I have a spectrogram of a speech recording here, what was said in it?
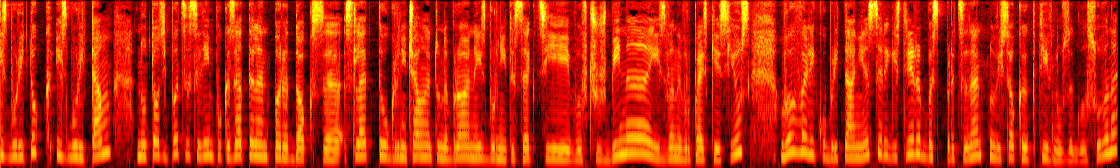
Избори тук, избори там, но този път с един показателен парадокс. След ограничаването на броя на изборните секции в чужбина, извън Европейския съюз, в Великобритания се регистрира безпредседентно висока активност за гласуване.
